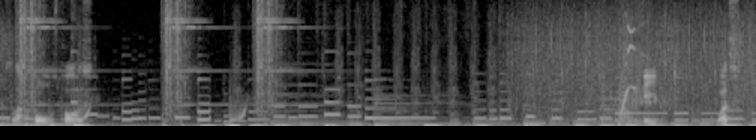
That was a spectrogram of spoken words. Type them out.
That's a lot of holes. Pause. Eight. What?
